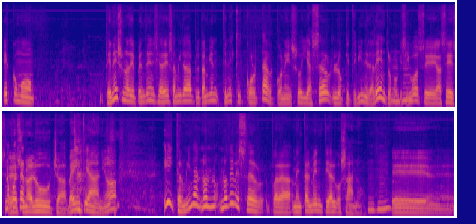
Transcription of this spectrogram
es como tenés una dependencia de esa mirada, pero también tenés que cortar con eso y hacer lo que te viene de adentro, porque si vos eh, haces No puede es ser- una lucha, 20 años, y termina, no, no, no debe ser para mentalmente algo sano. Eh,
